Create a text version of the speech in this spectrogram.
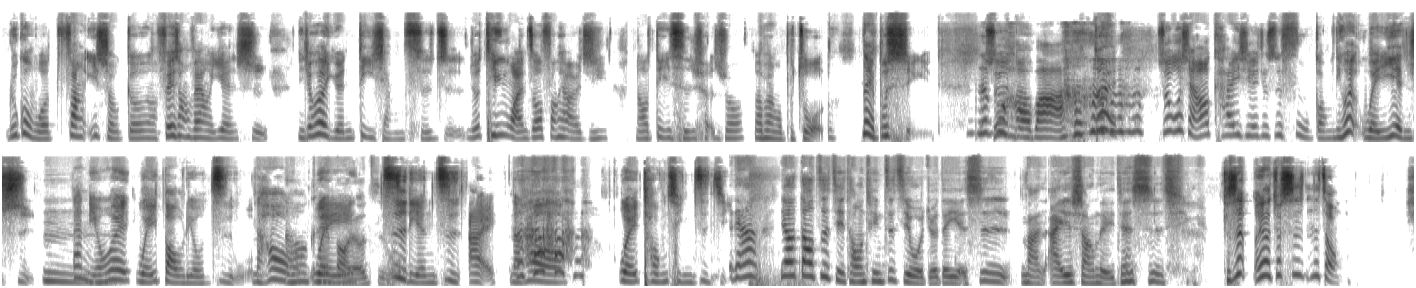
如果我放一首歌非常非常厌世，你就会原地想辞职。你就听完之后放下耳机，然后第一次说：“老板，我不做了。”那也不行，这不好吧？对，所以我想要开一些就是复工，你会为厌世，嗯，但你又会为保留自我，然后为保留自怜自爱，然后 为同情自己。等下要到自己同情自己，我觉得也是蛮哀伤的一件事情。可是没有，就是那种。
